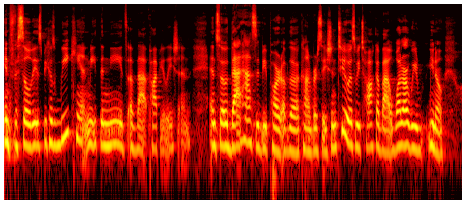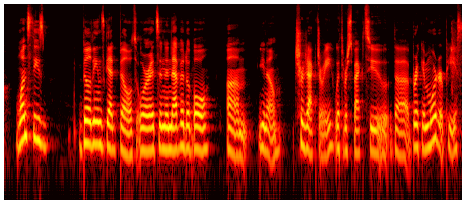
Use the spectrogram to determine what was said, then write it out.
in facilities because we can't meet the needs of that population. And so that has to be part of the conversation too as we talk about what are we, you know, once these buildings get built or it's an inevitable, um, you know, trajectory with respect to the brick and mortar piece,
